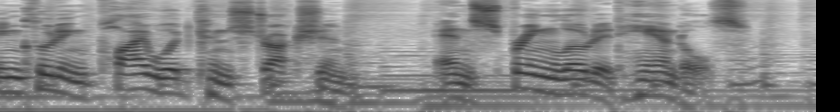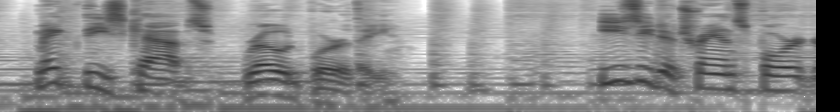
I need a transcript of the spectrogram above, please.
including plywood construction and spring loaded handles, make these cabs roadworthy. Easy to transport,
